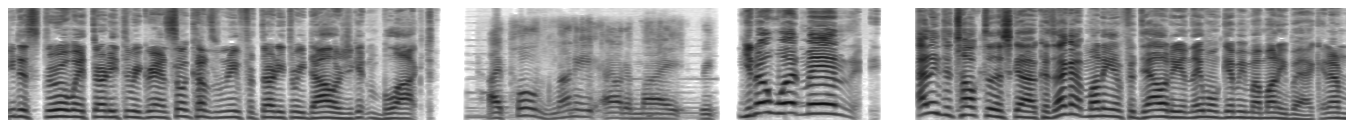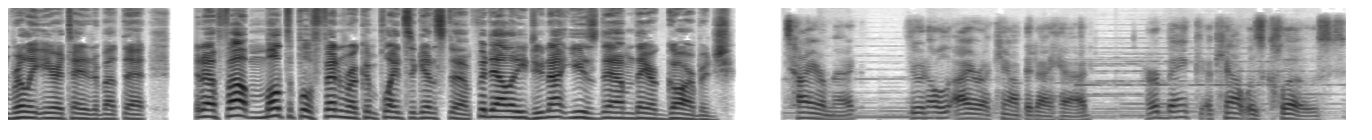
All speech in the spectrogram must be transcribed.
He just threw away 33 grand. Someone comes to me for $33, you're getting blocked. I pulled money out of my re- You know what, man? I need to talk to this guy because I got money in Fidelity and they won't give me my money back. And I'm really irritated about that. And I filed multiple FINRA complaints against them. Fidelity, do not use them. They are garbage. retirement through an old IRA account that I had. Her bank account was closed,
